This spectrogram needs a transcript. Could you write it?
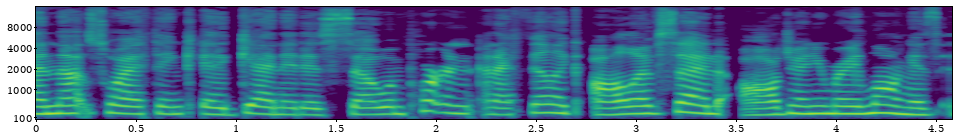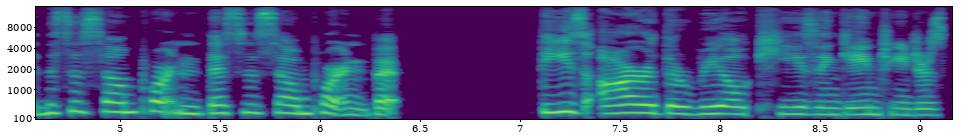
And that's why I think, again, it is so important. And I feel like all I've said all January long is this is so important. This is so important. But these are the real keys and game changers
